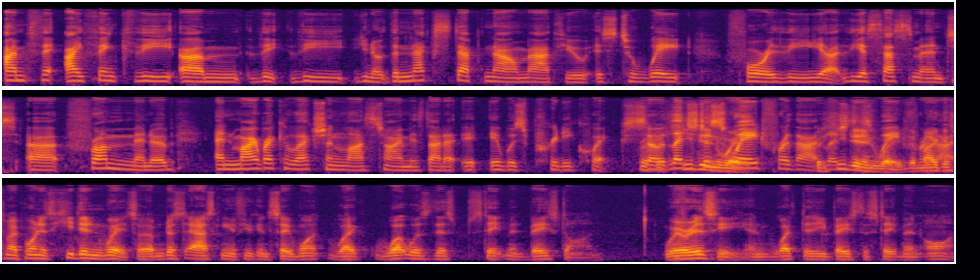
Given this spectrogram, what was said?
I'm th- I think the um, the the you know the next step now, Matthew, is to wait for the uh, the assessment uh, from MENUB. And my recollection last time is that it, it was pretty quick. So Right, let's just wait. wait for that. But let's he just didn't wait wait. I guess my point is he didn't wait. So I'm just asking if you can say what, like, what was this statement based on? Where is he, and what did he base the statement on?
